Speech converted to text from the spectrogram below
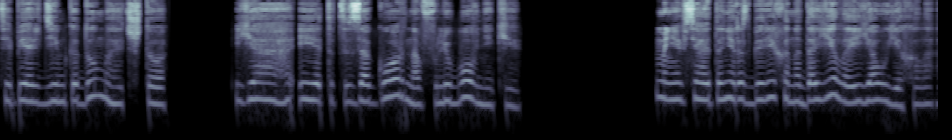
Теперь Димка думает, что я и этот Загорнов — любовники. Мне вся эта неразбериха надоела, и я уехала.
